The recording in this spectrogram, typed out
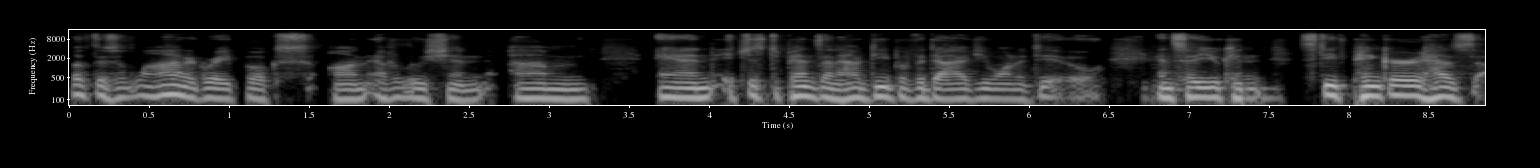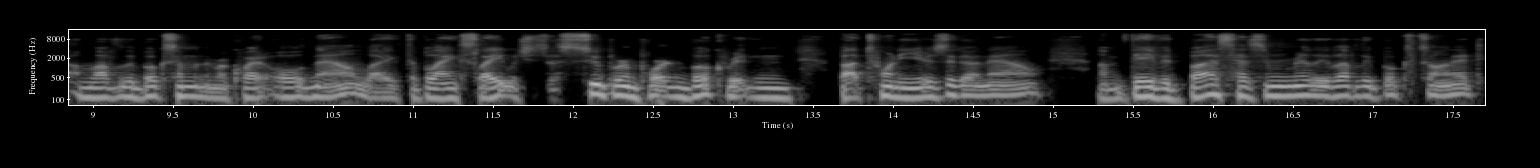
Look, there's a lot of great books on evolution. Um, and it just depends on how deep of a dive you want to do. And so you can steve pinker has a lovely book some of them are quite old now like the blank slate which is a super important book written about 20 years ago now. Um, david buss has some really lovely books on it.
